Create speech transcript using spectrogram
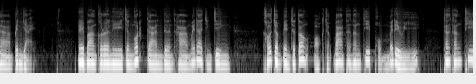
งามเป็นใหญ่ ในบางกรณีจะงดการเดินทางไม่ได้จริง ๆ เขาจำเป็นจะต้องออกจากบ้านทั้งๆทที่ผมไม่ได้หวี ทั้งๆทที่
